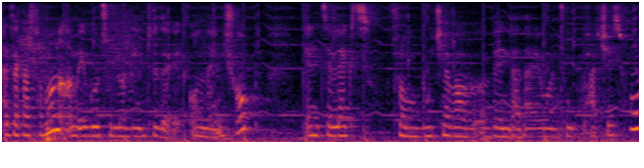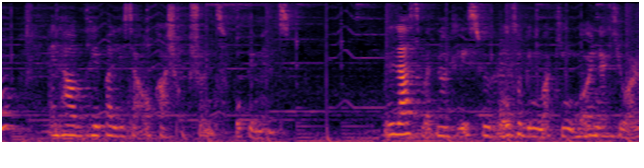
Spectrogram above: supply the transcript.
As a customer, I'm able to log into the online shop and select from whichever vendor that I want to purchase from and have Lipa Later or cash options for payment. Last but not least, we've also been working on a QR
